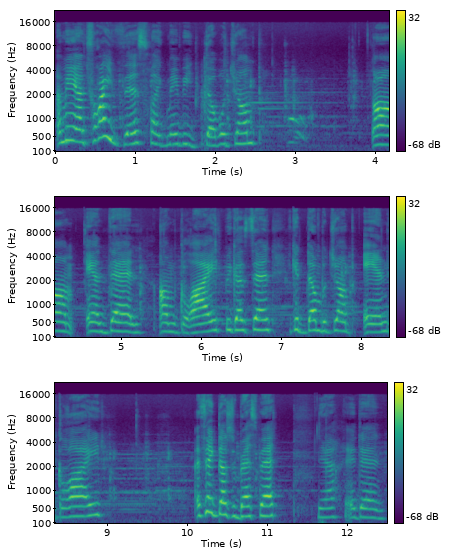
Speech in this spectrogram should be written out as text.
I mean I tried this like maybe double jump um and then um glide because then you can double jump and glide. I think that's the best bet. Yeah, and then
